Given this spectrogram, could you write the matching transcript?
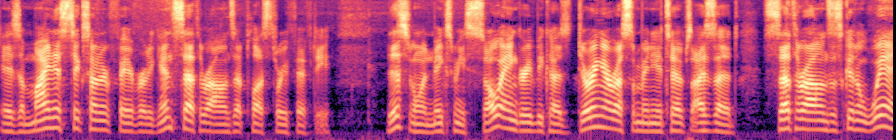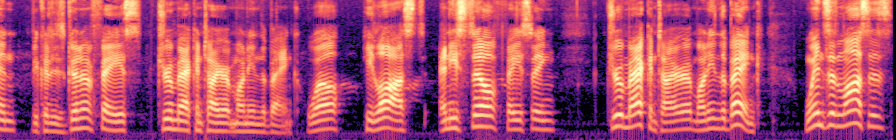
is a minus 600 favorite against Seth Rollins at plus 350. This one makes me so angry because during our WrestleMania tips, I said Seth Rollins is going to win because he's going to face Drew McIntyre at Money in the Bank. Well, he lost, and he's still facing Drew McIntyre at Money in the Bank. Wins and losses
